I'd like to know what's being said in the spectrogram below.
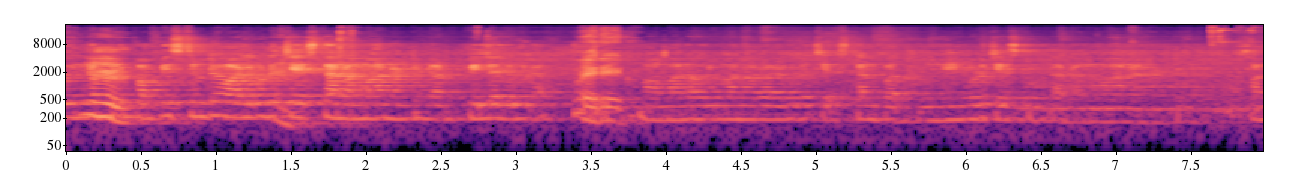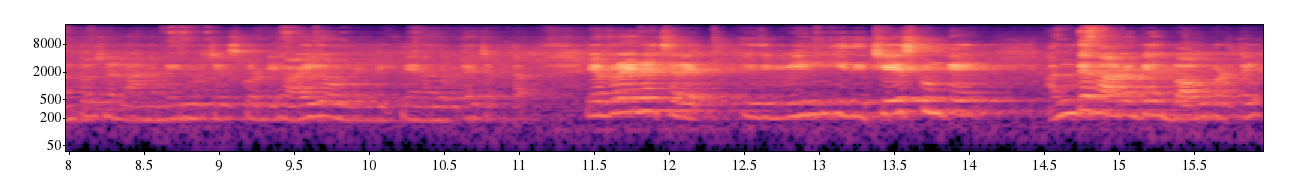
ఉన్నప్పుడు పంపిస్తుంటే వాళ్ళు కూడా చేస్తానమ్మా అని అంటున్నారు పిల్లలు కూడా. మా మనవలు మనవరాలు కూడా చేస్తాను నేను కూడా చేసుకుంటానమ్మా అని అంటున్నారు. సంతోషం నాన్న మీరు కూడా చేసుకోండి హాయిగా ఉండండి నేను అదొకటే చెప్తా. ఎవరైనా సరే ఇది ఇది చేసుకుంటే అందరి ఆరోగ్యాలు బాగుపడతాయి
